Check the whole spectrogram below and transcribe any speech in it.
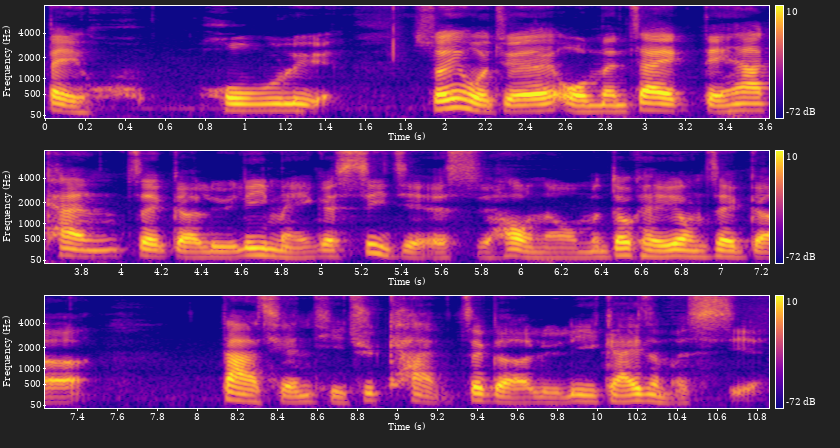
被忽略。所以我觉得我们在等一下看这个履历每一个细节的时候呢，我们都可以用这个大前提去看这个履历该怎么写。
